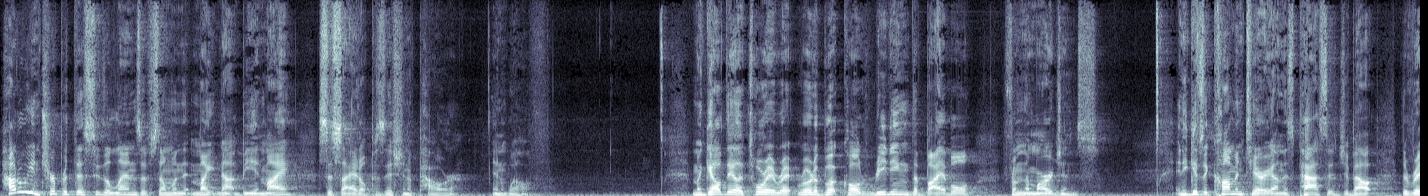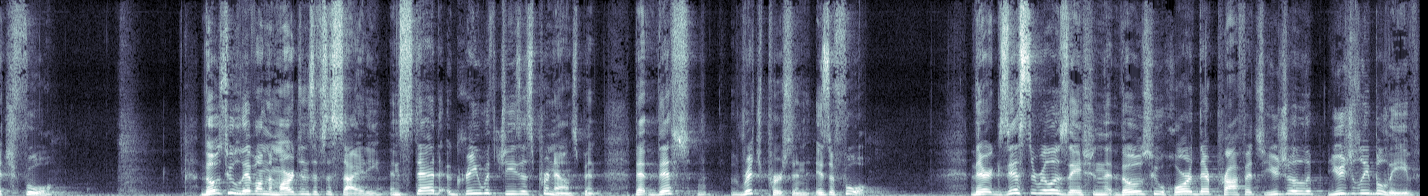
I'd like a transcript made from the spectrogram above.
how do we interpret this through the lens of someone that might not be in my societal position of power and wealth. Miguel de la Torre wrote a book called Reading the Bible from the Margins. And he gives a commentary on this passage about the rich fool. Those who live on the margins of society instead agree with Jesus' pronouncement that this rich person is a fool. There exists a realization that those who hoard their profits usually, usually believe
